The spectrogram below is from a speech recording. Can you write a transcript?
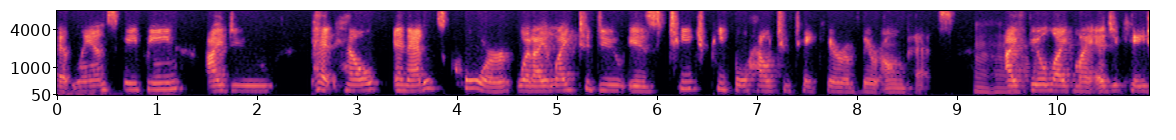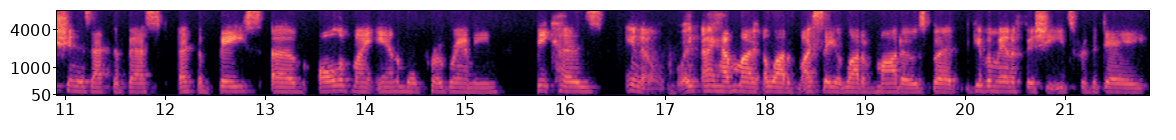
pet landscaping. I do pet health. And at its core, what I like to do is teach people how to take care of their own pets. Mm-hmm. I feel like my education is at the best, at the base of all of my animal programming because you know, like I have my a lot of I say a lot of mottos, but give a man a fish he eats for the day.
